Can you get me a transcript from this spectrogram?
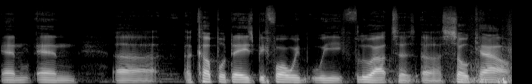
and and uh, a couple days before we we flew out to uh, SoCal,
